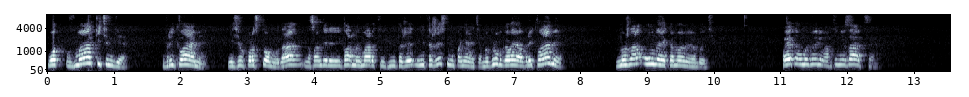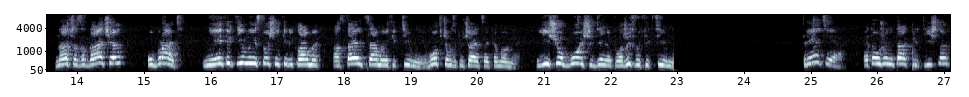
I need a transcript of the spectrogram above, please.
Вот в маркетинге, в рекламе если по-простому, да, на самом деле реклама и маркетинг не, тоже, не тождественные понятия, но, грубо говоря, в рекламе нужна умная экономия быть. Поэтому мы говорим оптимизация. Наша задача убрать неэффективные источники рекламы, оставить самые эффективные. Вот в чем заключается экономия. Еще больше денег вложить в эффективные. Третье, это уже не так критично,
